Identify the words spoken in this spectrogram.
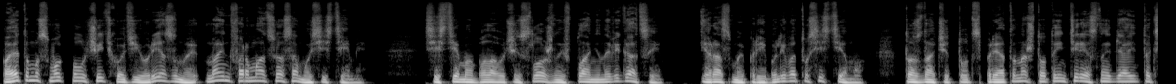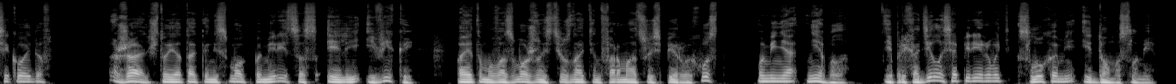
поэтому смог получить хоть и урезанную, но информацию о самой системе. Система была очень сложной в плане навигации, и раз мы прибыли в эту систему, то значит тут спрятано что-то интересное для интоксикоидов. Жаль, что я так и не смог помириться с Элей и Викой, поэтому возможности узнать информацию из первых уст у меня не было, и приходилось оперировать слухами и домыслами.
